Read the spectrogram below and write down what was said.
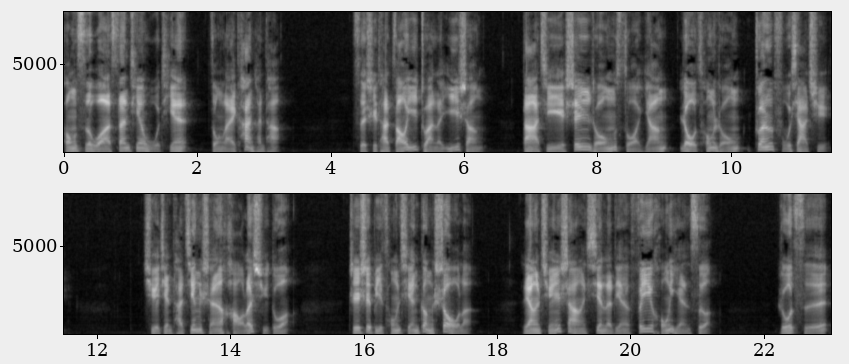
从此我三天五天总来看看他。此时他早已转了衣裳，大系身绒锁阳肉葱绒专服下去，却见他精神好了许多，只是比从前更瘦了。两裙上现了点绯红颜色，如此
